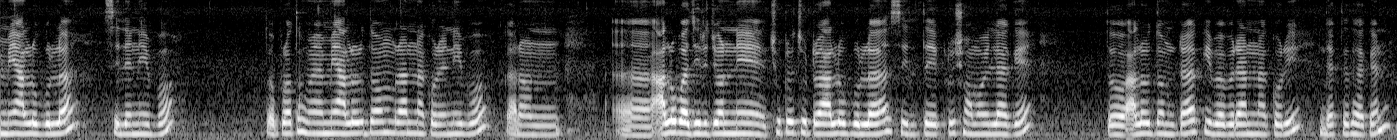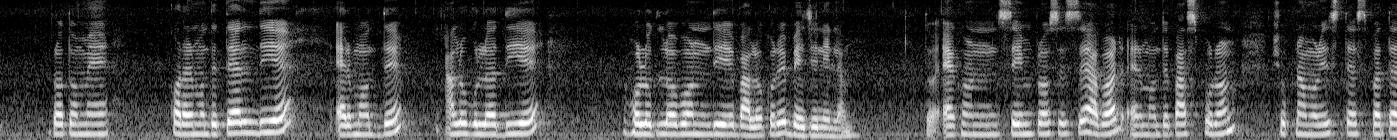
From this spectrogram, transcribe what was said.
আমি আলুগুলা ছিলে নিব। তো প্রথমে আমি আলুর দম রান্না করে নিব, কারণ আলু ভাজির জন্যে ছোটো ছোটো আলুগুলা সিলতে একটু সময় লাগে। তো আলুর দমটা কীভাবে রান্না করি দেখতে থাকেন। প্রথমে কড়াইয়ের মধ্যে তেল দিয়ে, এর মধ্যে আলুগুলো দিয়ে, হলুদ লবণ দিয়ে ভালো করে বেজে নিলাম। তো এখন সেম প্রসেসে আবার এর মধ্যে পাঁচফোড়ন শুকনো মরিচ, তেজপাতা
